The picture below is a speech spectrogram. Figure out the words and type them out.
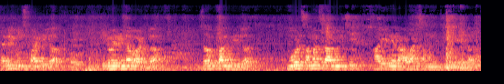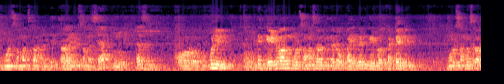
కదిరి మున్సిపాలిటీలో ఇరవై రెండవ వార్డులో జోగపాల్ వీధిలో మూడు సంవత్సరాల నుంచి ఆ ఏరియాలో ఆ వార్డు సంబంధించిన ఏరియాలో మూడు సంవత్సరాల నుంచి ప్రాజెక్టు సమస్య ప్లస్ ఉప్పు నీళ్ళు. అంటే గేట్ వాల్ మూడు సంవత్సరాల కిందట ఒక pipe line gate valve cut అయిపోయింది. మూడు సంవత్సరాల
